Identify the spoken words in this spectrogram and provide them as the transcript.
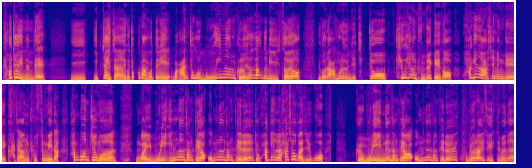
펴져 있는데 이 입장 있잖아요. 이거 조그만 것들이 막 안쪽으로 모이는 그런 현상들이 있어요. 이거는 아무래도 이제 직접 키우시는 분들께서 확인을 하시는 게 가장 좋습니다. 한 번쯤은 뭔가 이 물이 있는 상태와 없는 상태를 좀 확인을 하셔가지고 그 물이 있는 상태와 없는 상태를 구별할 수 있으면은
